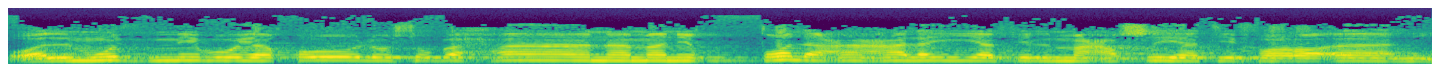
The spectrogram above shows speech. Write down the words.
والمذنب يقول سبحان من اطلع علي في المعصية فرآني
